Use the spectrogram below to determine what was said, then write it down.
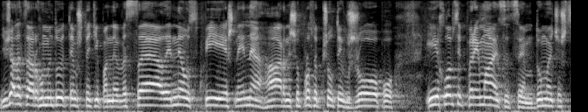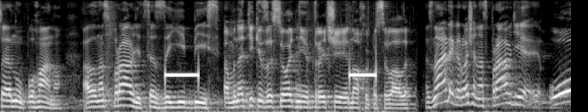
Дівчата це аргументують тим, що ти типа невеселий, неуспішний, негарний, що просто пішов ти в жопу. І хлопці переймаються цим, думаючи, що це ну погано. Але насправді це заєбісь. А мене тільки за сьогодні тричі нахуй посилали. Знаєте, коротше, насправді. О,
